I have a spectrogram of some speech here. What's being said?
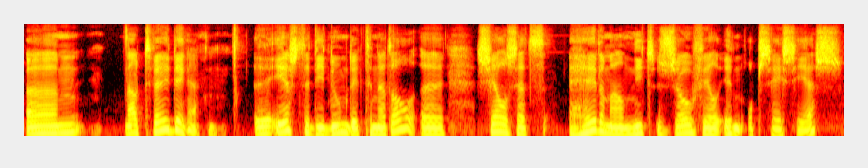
Um, nou, twee dingen. De eerste, die noemde ik net al. Uh, Shell zet helemaal niet zoveel in op CCS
